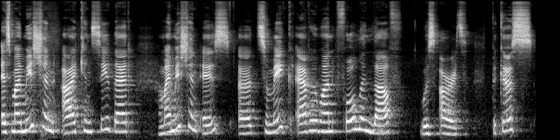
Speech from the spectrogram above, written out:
as my mission i can see that my mission is uh, to make everyone fall in love with art because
